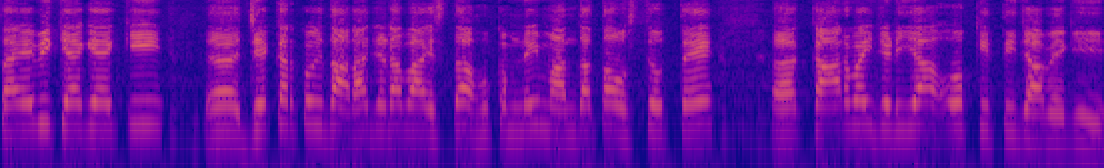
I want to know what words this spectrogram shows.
ਤਾਂ ਇਹ ਵੀ ਕਿਹਾ ਗਿਆ ਕਿ ਜੇਕਰ ਕੋਈ ਧਾਰਾ ਜਿਹੜਾ ਵਾ ਇਸ ਦਾ ਹੁਕਮ ਨਹੀਂ ਮੰਨਦਾ, ਤਾਂ ਉਸ ਦੇ ਉੱਤੇ ਕਾਰਵਾਈ ਜਿਹੜੀ ਆ, ਉਹ ਕੀਤੀ ਜਾਵੇਗੀ।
